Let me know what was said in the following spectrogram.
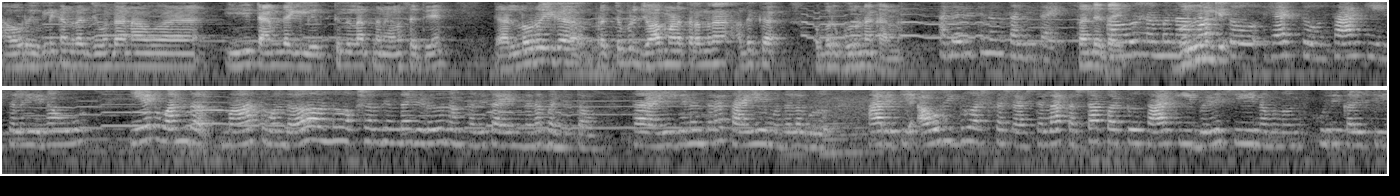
ಅವ್ರು ಇರ್ಲಿಕ್ಕಂದ್ರೆ ಜೀವನದಾಗ ನಾವು ಈ ಟೈಮ್ದಾಗ ಇಲ್ಲಿ ಇರ್ತಿರ್ಲಿಲ್ಲ ಅಂತ ನನಗೆ ಅನಿಸ್ತೈತಿ ಎಲ್ಲರೂ ಈಗ ಪ್ರತಿಯೊಬ್ಬರು ಜಾಬ್ ಮಾಡ್ತಾರಂದ್ರೆ ಅದಕ್ಕೆ ಒಬ್ಬರು ಗುರುನ ಕಾರಣ. ಅದೇ ರೀತಿ ನಮ್ಮ ತಂದೆ ತಾಯಿ. ತಂದೆ ತಾಯಿ. ಅವರು ನಮ್ಮನ್ನ ಹೊತ್ತು ಹೆತ್ತು ಸಾಕಿ ಸಲಹೆ ನಾವು ಏನ್ ಒಂದ್ ಮಾತು ಒಂದ್ ಅನ್ನೋ ಅಕ್ಷರದಿಂದ ಹಿಡಿದು ನಮ್ಮ ತಂದೆ ತಾಯಿಯಿಂದನ ಬಂದಿರ್ತಾವ. ತಾಯಿ ಏನಂತಾರ ತಾಯಿಯೇ ಮೊದಲ ಗುರು. ಆ ರೀತಿ ಅವರಿಬ್ರು ಅಷ್ಟು ಕಷ್ಟ ಅಷ್ಟೆಲ್ಲ ಕಷ್ಟಪಟ್ಟು ಸಾಕಿ ಬೆಳೆಸಿ ನಮ್ಮನ್ನ ಒಂದ್ ಸ್ಕೂಲಿಗೆ ಕಳಿಸಿ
